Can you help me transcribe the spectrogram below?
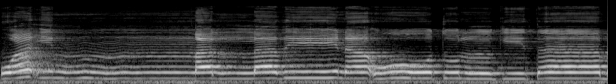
وإن الذين أوتوا الكتاب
